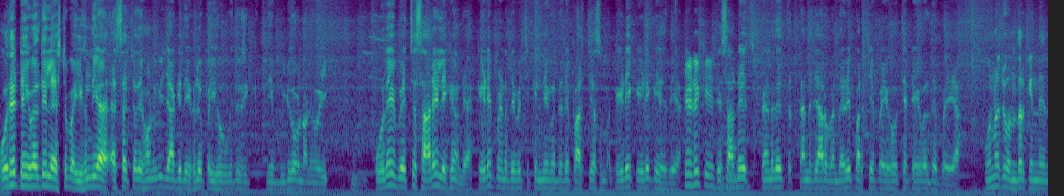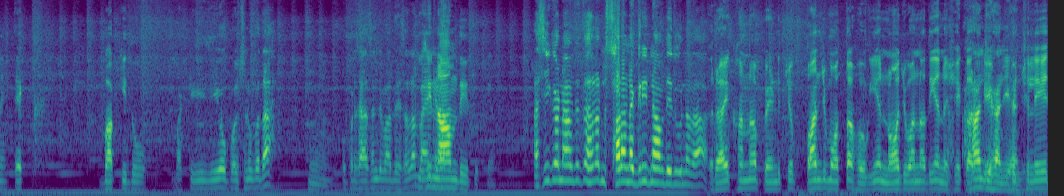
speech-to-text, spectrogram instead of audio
ਉਹਦੇ ਟੇਬਲ ਤੇ ਲਿਸਟ ਪਈ ਹੁੰਦੀ ਹੈ ਐਸਐਚਓ ਦੇ ਹੁਣ ਵੀ ਜਾ ਕੇ ਦੇਖ ਲਿਓ ਪਈ ਹੋਊਗੀ ਤੁਸੀਂ ਜੇ ਵੀਡੀਓ ਬਣਾਉਣੀ ਹੋਈ। ਉਹਦੇ ਵਿੱਚ ਸਾਰੇ ਲਿਖੇ ਹੁੰਦੇ ਆ ਕਿਹੜੇ ਪਿੰਡ ਦੇ ਵਿੱਚ ਕਿੰਨੇ ਬੰਦੇ ਦੇ ਪਰਚੇ ਕਿਹੜੇ ਕਿਹੜੇ ਕੇਸ ਦੇ ਆ। ਕਿਹੜੇ ਕੇਸ ਤੇ ਸਾਡੇ ਪਿੰਡ ਦੇ ਤਿੰਨ ਚਾਰ ਬੰਦਿਆਂ ਦੇ ਪਰਚੇ ਪਏ ਹੋ ਉੱਥੇ ਟੇਬਲ ਤੇ ਪਏ ਆ। ਉਹਨਾਂ ਚੋਂ ਅੰਦਰ ਕਿੰਨੇ ਨੇ? ਇੱਕ। ਬਾਕੀ ਦੋ। ਬਾਕੀ ਜੀ ਉਹ ਪੁਲਿਸ ਨੂੰ ਪਤਾ। ਉਹ ਪ੍ਰਸ਼ਾਸਨ ਜਵਾਬ ਦੇ ਸਕਦਾ ਮੈਂ ਤੁਸੀਂ ਨਾਮ ਦੇ ਚੁੱਕੇ ਹੋ। ਅਸੀਂ ਕਿਉਂ ਨਾਮ ਦਿੱਤਾ? ਸਾਡਾ ਸਾਰਾ ਨਗਰੀ ਨਾਮ ਦੇ ਦੂ ਉਹਨਾਂ ਦਾ। ਰਾਇਖਾਨਾ ਪਿੰਡ 'ਚ ਪੰਜ ਮੌਤਾਂ ਹੋ ਗਈਆਂ ਨੌਜਵਾਨਾਂ ਦੀਆਂ ਨਸ਼ੇ ਹਾਂਜੀ, ਕਰਕੇ ਹਾਂਜੀ। ਪਿਛਲੇ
